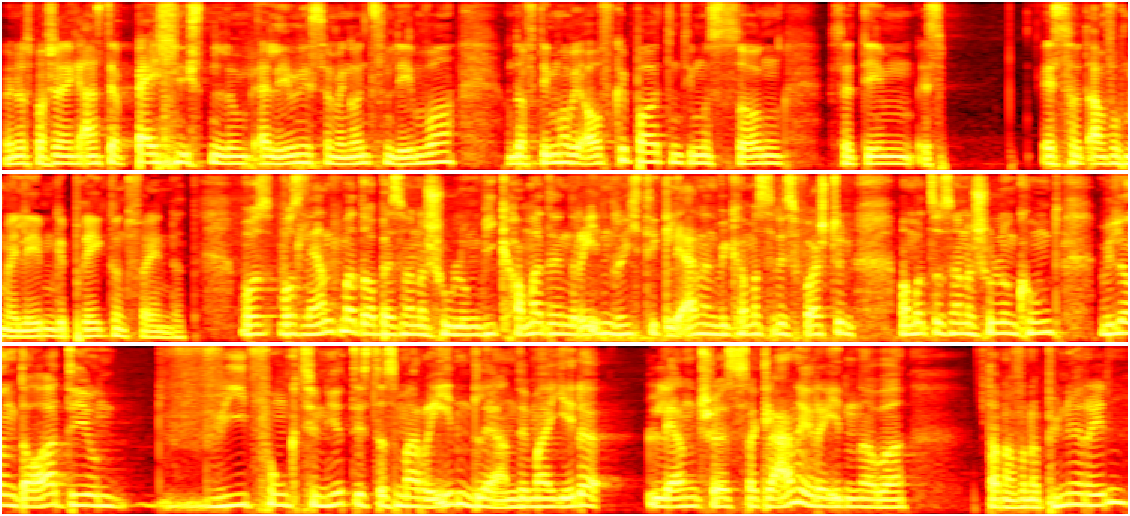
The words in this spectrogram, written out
wenn das wahrscheinlich eines der peinlichsten Erlebnisse in meinem ganzen Leben war. Und auf dem habe ich aufgebaut und ich muss sagen, seitdem, es es hat einfach mein Leben geprägt und verändert. Was, was lernt man da bei so einer Schulung? Wie kann man denn Reden richtig lernen? Wie kann man sich das vorstellen, wenn man zu so einer Schulung kommt? Wie lange dauert die und wie funktioniert das, dass man reden lernt? Ich meine, jeder lernt schon als kleine Reden, aber dann auf einer Bühne reden?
